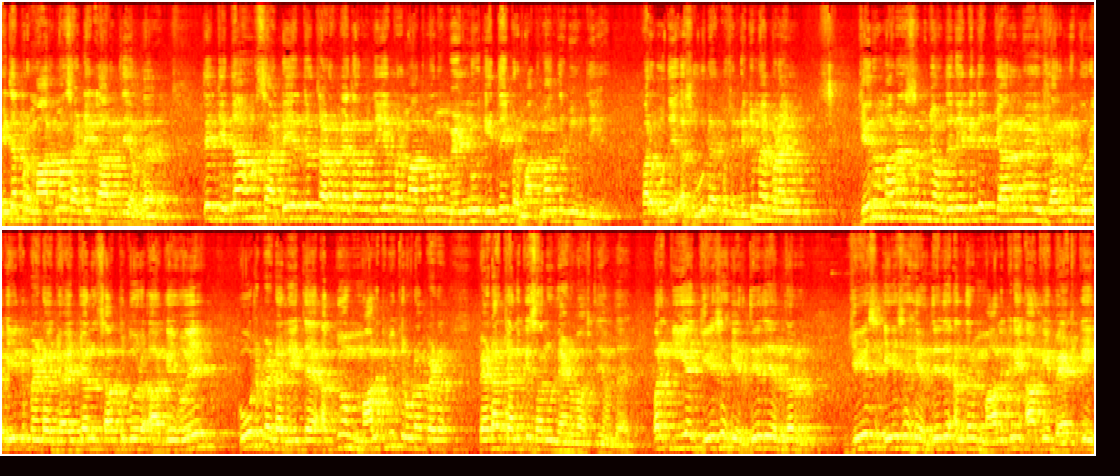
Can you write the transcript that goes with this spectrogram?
ਇਹ ਤਾਂ ਪ੍ਰਮਾਤਮਾ ਸਾਡੇ ਕਾਰਜ ਤੇ ਆਉਂਦਾ ਹੈ। ਤੇ ਜਿੱਦਾਂ ਹੁਣ ਸਾਡੇ ਅੰਦਰ ਤੜਪ ਪੈਦਾ ਹੁੰਦੀ ਹੈ, ਪ੍ਰਮਾਤਮਾ ਨੂੰ ਮਿਲਣ ਨੂੰ ਇਦਾਂ ਹੀ ਪ੍ਰਮਾਤਮਾ ਅੰਦਰ ਵੀ ਹੁੰਦੀ ਹੈ। ਪਰ ਉਹਦੇ ਅਸੂਲ ਹੈ ਕੁਝ ਨਿਯਮ ਹੈ ਬਣਾਇਓ। ਜਿਹਨੂੰ ਮਹਾਰਾਜ ਸਮਝਾਉਂਦੇ ਨੇ ਕਹਿੰਦੇ ਚਰਨ, ਸ਼ਰਨ ਗੁਰ ਏਕ ਪੈਂਡਾ ਜਾਏ, ਚੱਲ ਸਤਿਗੁਰ ਆਗੇ ਹੋਏ, ਕੋਟ ਪੈਂਡਾ ਲੇਤਾ ਹੈ ਅੱਗੋਂ ਮਾਲਕ ਵੀ ਕਰੋੜਾ ਪੈਂਡਾ ਪੈਂਡਾ ਚੱਲ ਕੇ ਸਾਨੂੰ ਲੈਣ ਵਾਸਤੇ ਆਉਂਦਾ ਹੈ। ਪਰ ਕੀ ਹੈ, ਜਿਸ ਹਿਰਦੇ ਦੇ ਅੰਦਰ, ਜਿਸ ਇਸ ਹਿਰਦੇ ਦੇ ਅੰਦਰ ਮਾਲਕ ਨੇ ਆ ਕੇ ਬੈਠ ਕੇ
